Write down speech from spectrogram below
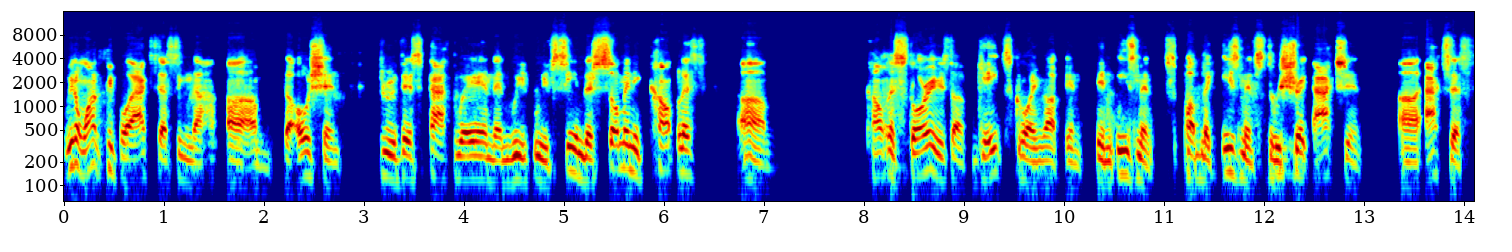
we don't want people accessing the um, the ocean through this pathway. And then we've, we've seen there's so many countless um, countless stories of gates going up in in easements, public easements to restrict action uh, access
